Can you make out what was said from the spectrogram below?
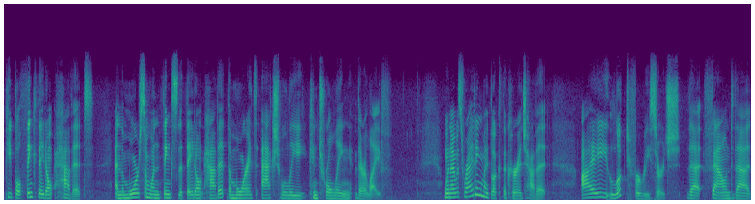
people think they don't have it. And the more someone thinks that they don't have it, the more it's actually controlling their life. When I was writing my book, The Courage Habit, I looked for research that found that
